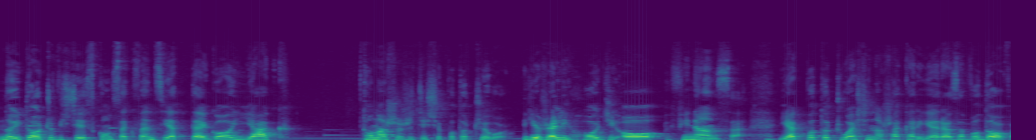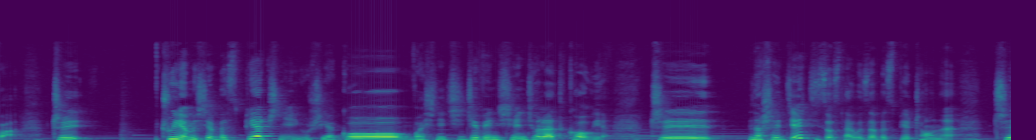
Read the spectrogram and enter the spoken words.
No i to oczywiście jest konsekwencja tego, jak to nasze życie się potoczyło. Jeżeli chodzi o finanse, jak potoczyła się nasza kariera zawodowa, czy czujemy się bezpiecznie już jako właśnie ci 90-latkowie, czy nasze dzieci zostały zabezpieczone, czy,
